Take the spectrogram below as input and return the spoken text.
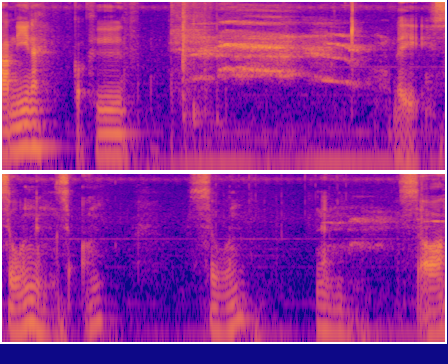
ตามนี้นะก็คือ ได้ศูนย์หนึ่งสองศูนย์หนึ่งสอง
